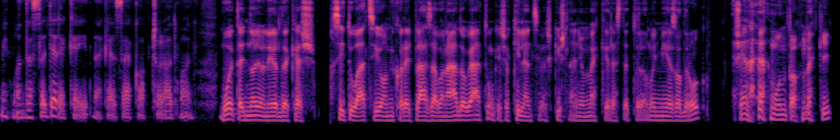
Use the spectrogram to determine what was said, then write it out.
Mit mondasz a gyerekeidnek ezzel kapcsolatban? Volt egy nagyon érdekes szituáció, amikor egy plázában áldogáltunk, és a kilenc éves kislányom megkérdezte tőlem, hogy mi az a drog, és én elmondtam neki,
